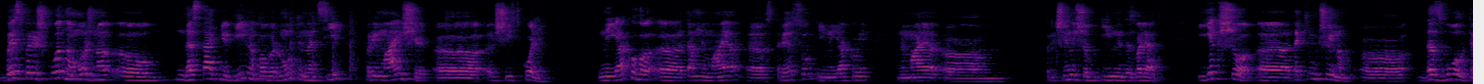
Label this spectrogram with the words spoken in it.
безперешкодно можна о, достатньо вільно повернути на ці приймаючі е, шість колій. Ніякого е, там немає е, стресу і ніякої немає е, причини, щоб їм не дозволяти. І якщо е, таким чином е, дозволити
